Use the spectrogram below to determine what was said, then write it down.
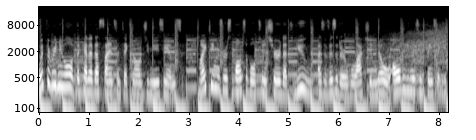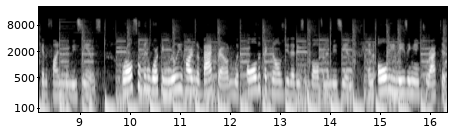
With the renewal of the Canada Science and Technology Museums, my team is responsible to ensure that you, as a visitor, will actually know all the amazing things that you can find in the museums. We've also been working really hard in the background with all the technology that is involved in the museum and all the amazing interactive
